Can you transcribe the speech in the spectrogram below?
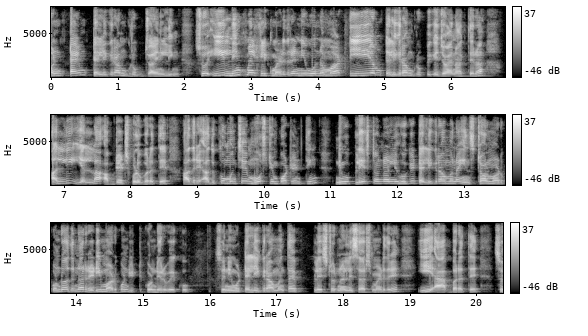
One time Telegram group join link so ಈ ಲಿಂಕ್ ಮೇಲೆ ಕ್ಲಿಕ್ ಮಾಡಿದ್ರೆ ನೀವು ನಮ್ಮ ಟಿ ಎಂ ಟೆಲಿಗ್ರಾಮ್ ಗ್ರೂಪಿಗೆ ಜಾಯ್ನ್ ಆಗ್ತೀರಾ? ಅಲ್ಲಿ ಎಲ್ಲ ಅಪ್ಡೇಟ್ಸ್ಗಳು ಬರುತ್ತೆ. ಆದರೆ ಅದಕ್ಕೂ ಮುಂಚೆ ಮೋಸ್ಟ್ ಇಂಪಾರ್ಟೆಂಟ್ ಥಿಂಗ್ ನೀವು ಪ್ಲೇಸ್ಟೋರ್ನಲ್ಲಿ ಹೋಗಿ ಟೆಲಿಗ್ರಾಮನ್ನು ಇನ್ಸ್ಟಾಲ್ ಮಾಡಿಕೊಂಡು ಅದನ್ನು ರೆಡಿ ಮಾಡ್ಕೊಂಡು ಇಟ್ಕೊಂಡಿರಬೇಕು. ಸೊ ನೀವು ಟೆಲಿಗ್ರಾಮ್ ಅಂತ ಪ್ಲೇಸ್ಟೋರ್ನಲ್ಲಿ ಸರ್ಚ್ ಮಾಡಿದರೆ ಈ ಆ್ಯಪ್ ಬರುತ್ತೆ. ಸೊ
